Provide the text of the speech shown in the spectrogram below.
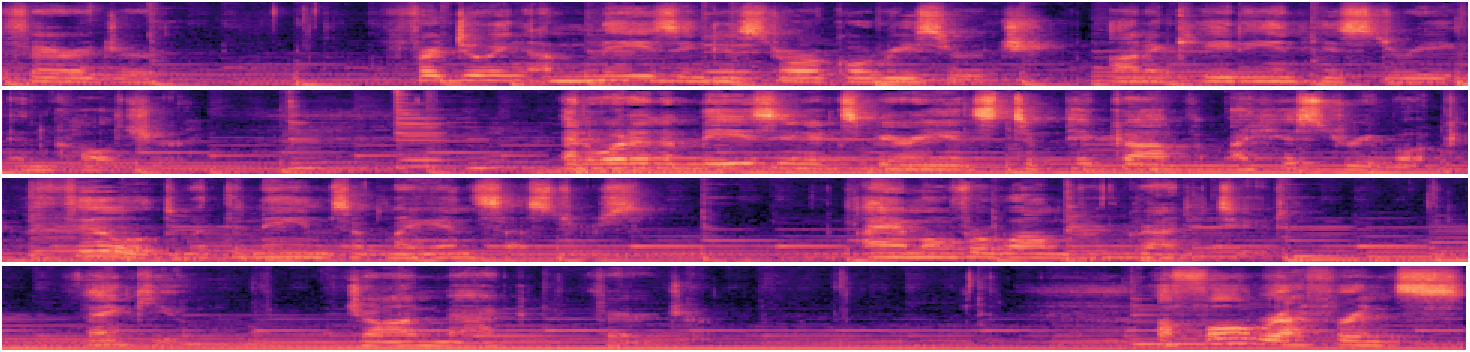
Faragher for doing amazing historical research on Acadian history and culture. And what an amazing experience to pick up a history book filled with the names of my ancestors. I am overwhelmed with gratitude. Thank you, John Mack Faragher. A full reference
